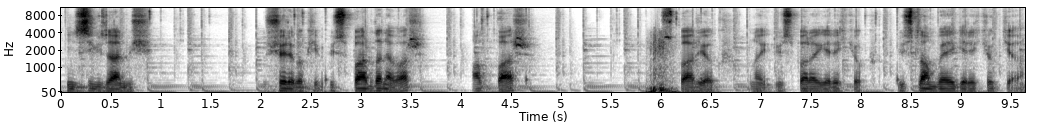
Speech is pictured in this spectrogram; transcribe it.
İkincisi güzelmiş. Şöyle bakayım. Üst barda ne var? Alt bar. Üst bar yok. Buna üst bara gerek yok. Üst lambaya gerek yok ya.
